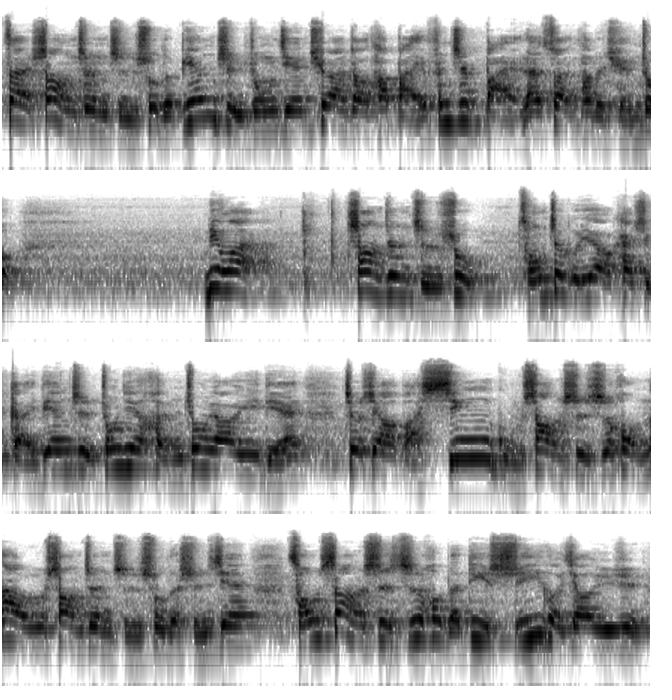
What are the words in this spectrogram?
在上证指数的编制中间，却按照它百分之百来算它的权重。另外，上证指数。从这个月要开始改编制，中间很重要一点，就是要把新股上市之后纳入上证指数的时间，从上市之后的第十一个交易日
